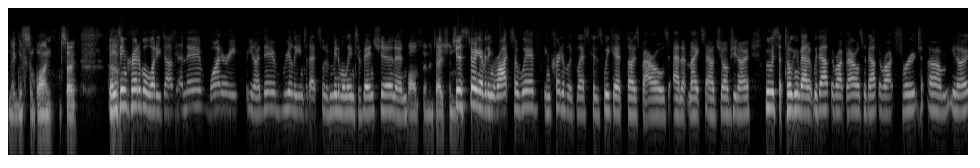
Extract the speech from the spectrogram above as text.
magnificent wine. So He's um, incredible what he does. And their winery, you know, they're really into that sort of minimal intervention and wild fermentation. just doing everything right. So we're incredibly blessed because we get those barrels and it makes our jobs, you know, we were talking about it without the right barrels, without the right fruit, um, you know,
